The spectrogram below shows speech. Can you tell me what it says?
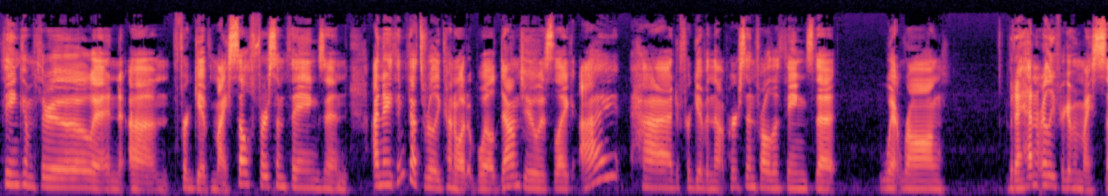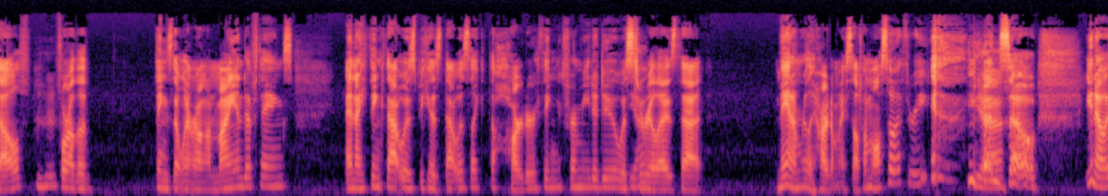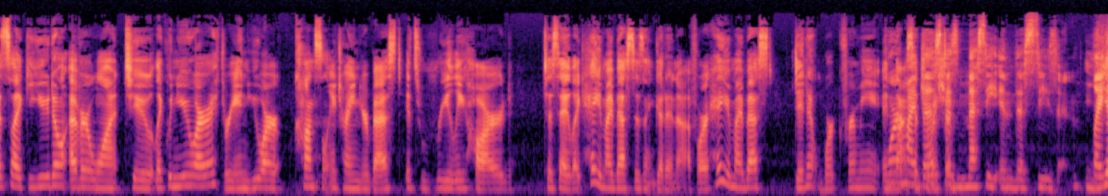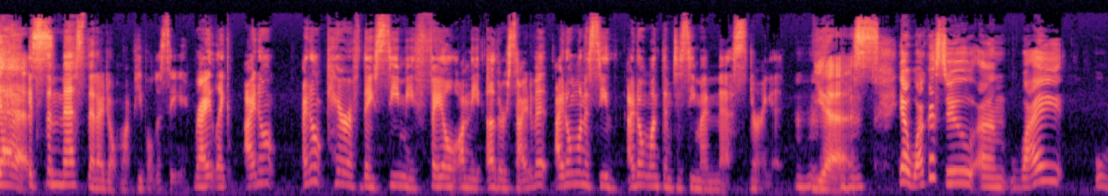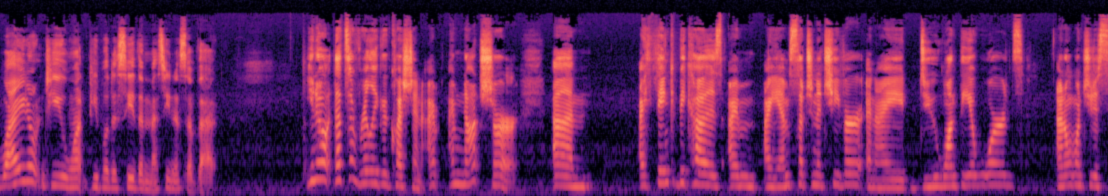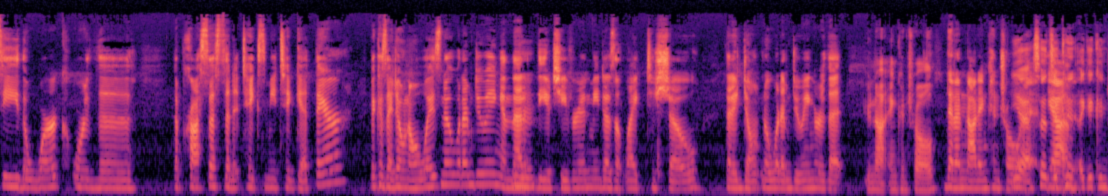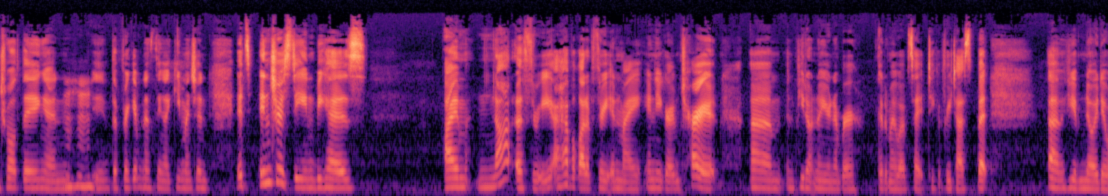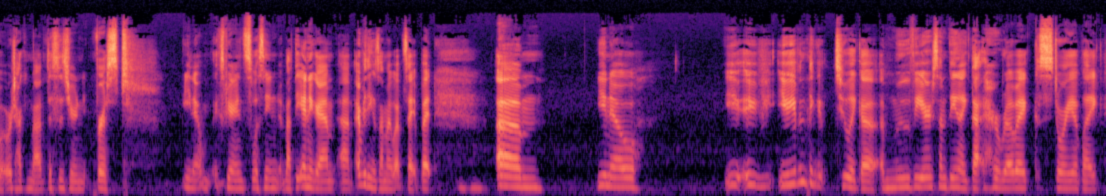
think them through and um, forgive myself for some things and and I think that's really kind of what it boiled down to is like I had forgiven that person for all the things that went wrong, but I hadn't really forgiven myself Mhm. for all the things that went wrong on my end of things. And I think that was because that was like the harder thing for me to do was Yeah. to realize that, man, I'm really hard on myself. I'm also a three. Yeah. and so you know, it's like you don't ever want to, like when you are a three and you are constantly trying your best, it's really hard to say, like, hey, my best isn't good enough, or hey, my best didn't work for me in or that my situation. best is messy in this season. Like yes. it's the mess that I don't want people to see, right? Like I don't I don't care if they see me fail on the other side of it. I don't want to see I don't want them to see my mess during it. Mhm. yes. Yeah, walk us through um, why why don't you want people to see the messiness of that? You know, that's a really good question. I'm I'm not sure. Um I think because I'm I am such an achiever and I do want the awards. I don't want you to see the work or the the process that it takes me to get there because I don't always know what I'm doing and that Mhm. the achiever in me doesn't like to show that I don't know what I'm doing or that You're not in control. that I'm not in control yeah, of it. so it's yeah. A, con- like a control thing and Mhm. uh, the forgiveness thing, like you mentioned. It's interesting because I'm not a three. I have a lot of three in my Enneagram chart. Um, and if you don't know your number, go to my website, take a free test. But um, if you have no idea what we're talking about, this is your first, you know, experience listening about the Enneagram. Um, everything is on my website. But Mhm. um, you know, you if you even think to like a, a movie or something like that heroic story of like,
